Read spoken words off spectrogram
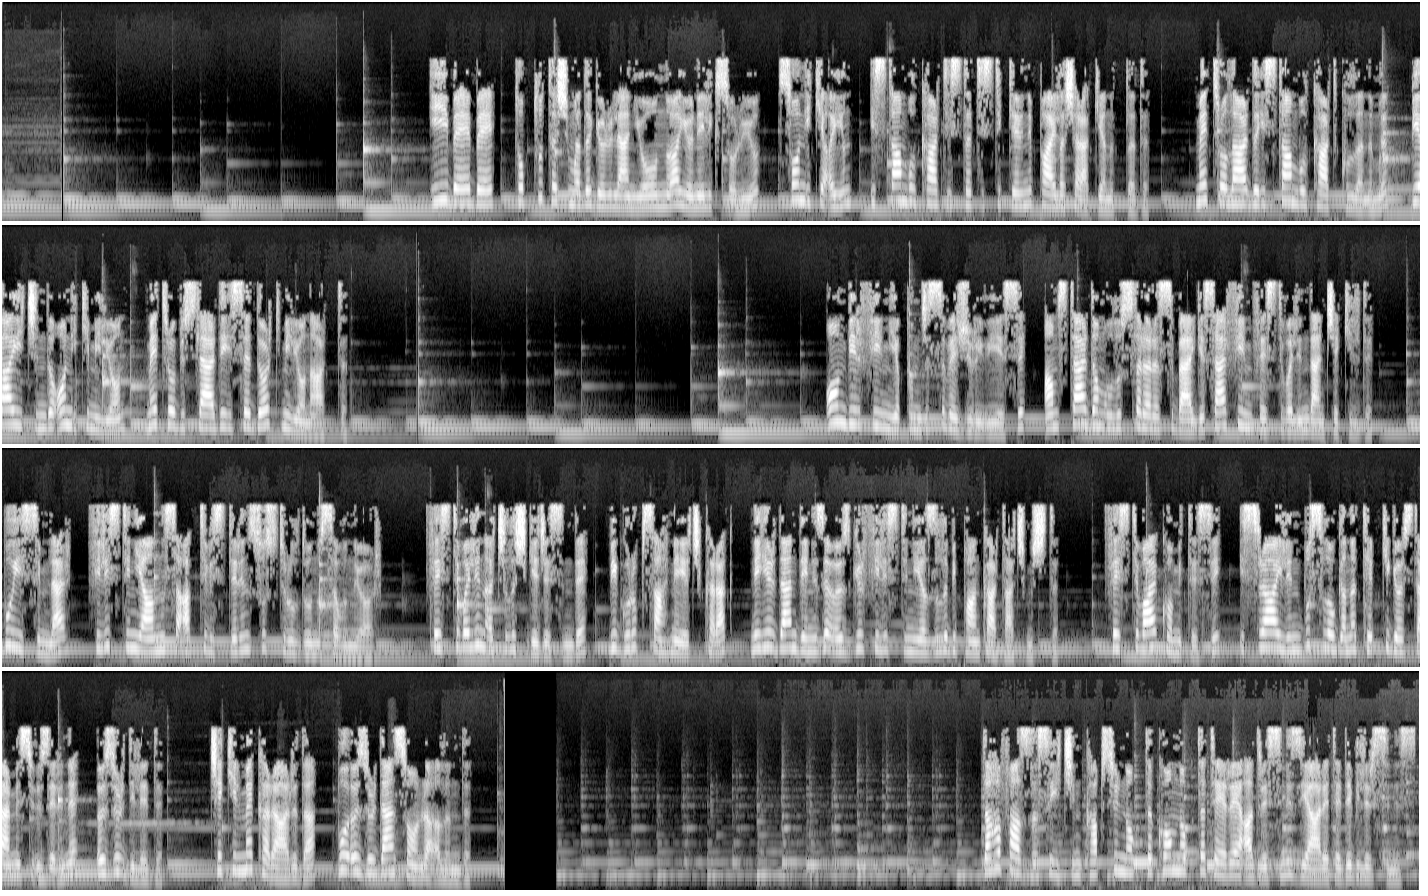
İBB, toplu taşımada görülen yoğunluğa yönelik soruyu, son iki ayın İstanbul Kart istatistiklerini paylaşarak yanıtladı. Metrolarda İstanbul Kart kullanımı, bir ay içinde 12 milyon, metrobüslerde ise 4 milyon arttı. 11 film yapımcısı ve jüri üyesi, Amsterdam Uluslararası Belgesel Film Festivali'nden çekildi. Bu isimler, Filistin yanlısı aktivistlerin susturulduğunu savunuyor. Festivalin açılış gecesinde, bir grup sahneye çıkarak, nehirden denize özgür Filistin yazılı bir pankart açmıştı. Festival komitesi, İsrail'in bu slogana tepki göstermesi üzerine, özür diledi. Çekilme kararı da, bu özürden sonra alındı. Daha fazlası için kapsül.com.tr adresini ziyaret edebilirsiniz.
